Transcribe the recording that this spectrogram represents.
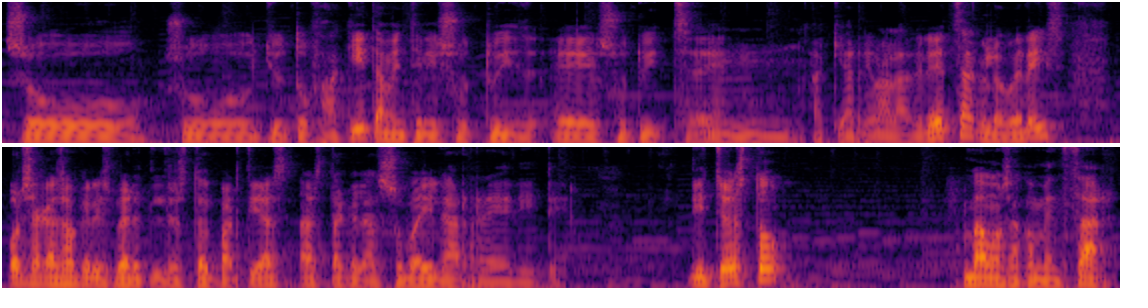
su, su, YouTube aquí, también tenéis su, eh, su Twitch en, aquí arriba a la derecha, que lo veréis, por si acaso queréis ver el resto de partidas hasta que las suba y las reedite. Dicho esto, vamos a comenzar.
